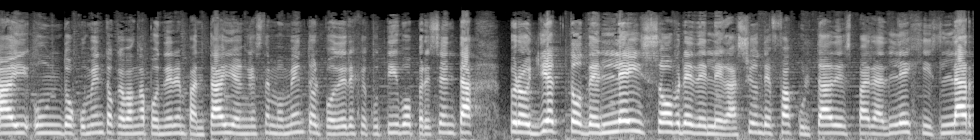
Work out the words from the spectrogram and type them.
hay un documento que van a poner en pantalla en este momento. El Poder Ejecutivo presenta proyecto de ley sobre delegación de facultades para legislar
